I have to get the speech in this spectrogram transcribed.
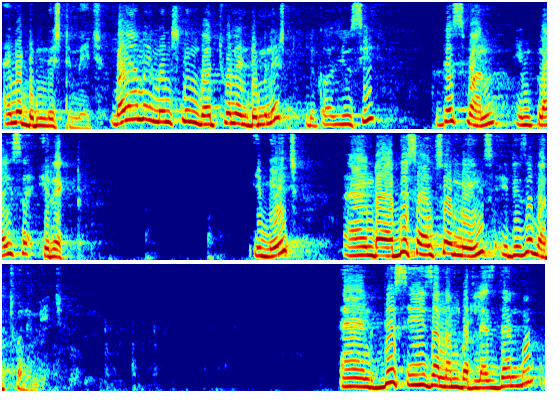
and a diminished image. Why am I mentioning virtual and diminished? Because you see this one implies a erect image and uh, this also means it is a virtual image and this is a number less than 1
